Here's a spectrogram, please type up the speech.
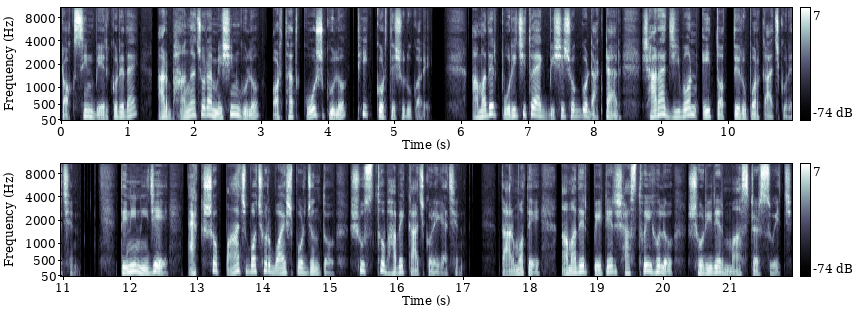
টক্সিন বের করে দেয় আর ভাঙাচোরা মেশিনগুলো, অর্থাৎ কোষগুলো, ঠিক করতে শুরু করে। আমাদের পরিচিত এক বিশেষজ্ঞ ডাক্তার সারা জীবন এই তত্ত্বের উপর কাজ করেছেন। তিনি নিজে একশো পাঁচ বছর বয়স পর্যন্ত সুস্থভাবে কাজ করে গেছেন। তার মতে, আমাদের পেটের স্বাস্থ্যই হল শরীরের মাস্টার সুইচ।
